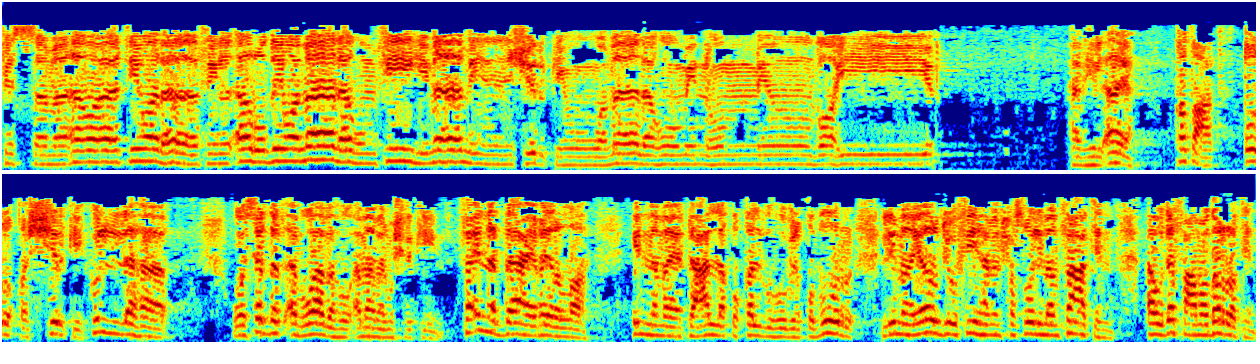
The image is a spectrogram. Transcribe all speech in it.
في السماوات ولا في الأرض وما لهم فيهما من شرك وما له منهم من ظهير هذه الآية قطعت طرق الشرك كلها وسدت أبوابه أمام المشركين فإن الداعي غير الله إنما يتعلق قلبه بالقبور لما يرجو فيها من حصول منفعة أو دفع مضرة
